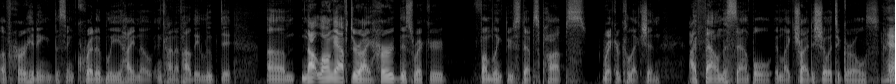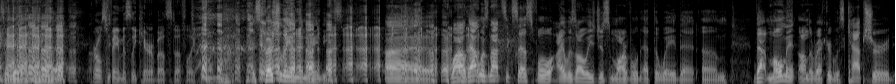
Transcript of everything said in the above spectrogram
of her hitting this incredibly high note and kind of how they looped it. Um, not long after I heard this record, fumbling through Steps Pop's record collection, I found the sample and like tried to show it to girls as a way of being like, Girls famously care about stuff like that. especially in the 90s. Uh, while that was not successful, I was always just marveled at the way that um, that moment on the record was captured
